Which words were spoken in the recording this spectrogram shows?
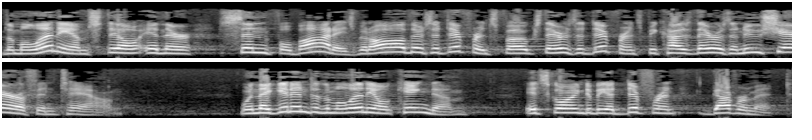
the millennium still in their sinful bodies. But oh, there's a difference, folks. There's a difference because there is a new sheriff in town. When they get into the millennial kingdom, it's going to be a different government.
